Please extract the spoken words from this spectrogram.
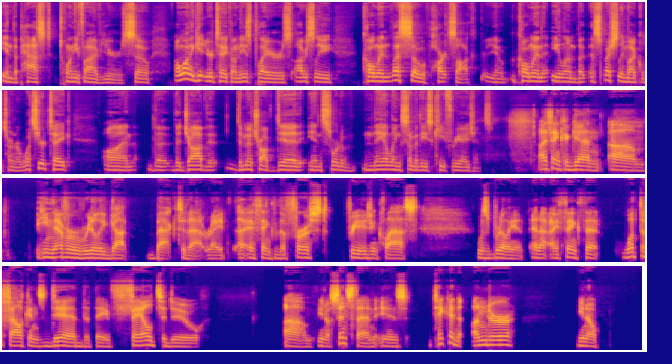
in the past 25 years. So I want to get your take on these players. Obviously, Coleman, less so Hartsock, you know, Coleman, Elam, but especially Michael Turner. What's your take on the the job that Dimitroff did in sort of nailing some of these key free agents? I think again, um, he never really got back to that, right? I think the first free agent class was brilliant. And I think that what the Falcons did that they failed to do, um, you know, since then is take an under, you know,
